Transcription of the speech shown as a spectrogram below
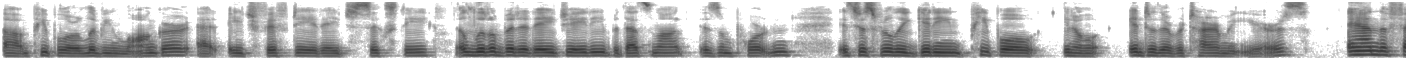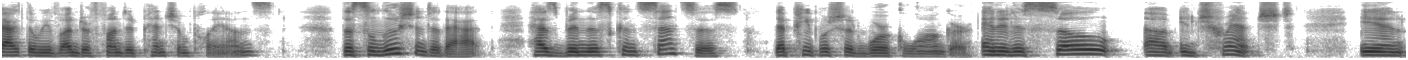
um, people are living longer at age 50, at age 60, a little bit at age 80, but that's not as important. It's just really getting people, you know, into their retirement years. And the fact that we've underfunded pension plans. The solution to that has been this consensus that people should work longer. And it is so um, entrenched in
